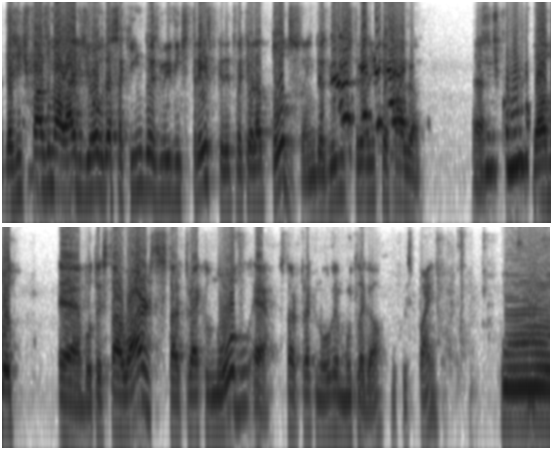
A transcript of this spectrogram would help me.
Daí a gente faz uma live de novo dessa aqui em 2023, porque daí tu vai ter olhado todos. Em 2023 ah, é a gente vai fazer. É. A gente comenta. Ela botou, é, botou Star Wars, Star Trek novo. É, Star Trek novo é muito legal, o Chris Pine. O,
